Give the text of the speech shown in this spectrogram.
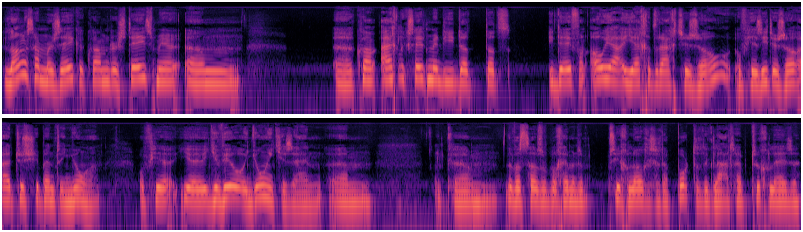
langzaam maar zeker kwamen er steeds meer... ehm, eh, kwam eigenlijk steeds meer die, dat, dat idee van... oh ja, jij gedraagt je zo. Of jij ziet er zo uit, dus je bent een jongen. Of je, je, je wil een jongetje zijn. Ehm, ik, ehm, er was zelfs op een gegeven moment een psychologisch rapport... dat ik later heb teruggelezen...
